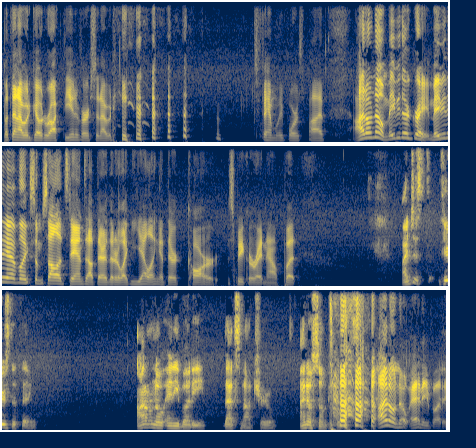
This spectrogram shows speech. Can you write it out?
but then I would go to Rock the Universe and I would Family Force Five I don't know maybe they're great maybe they have like some solid stands out there that are like yelling at their car speaker right now but I just here's the thing. I don't know anybody. That's not true. I know some people. that- I don't know anybody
